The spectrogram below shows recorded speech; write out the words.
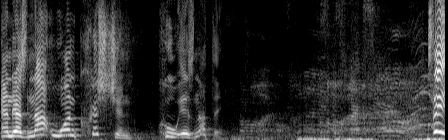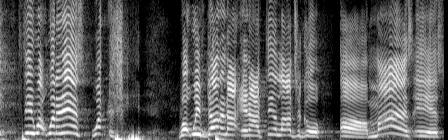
And there's not one Christian who is nothing. See, see what, what it is, what, what we've done in our, in our theological uh, minds is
